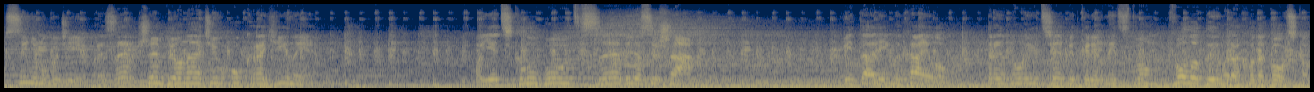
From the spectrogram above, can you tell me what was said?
В синьому куті призер чемпіонатів України. Боєць клубу ЦД США. Віталій Михайлов тренується під керівництвом Володимира Ходаковського.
